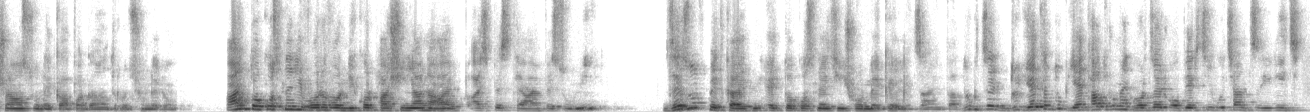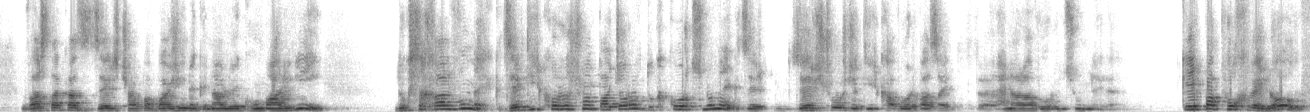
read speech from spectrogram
շանս ունեք ապագա ընտրություններում, այն տոկոսների, որը որ Նիկոլ Փաշինյանը այսպես թե այնպես ունի, ձեզով պետք է այդ այդ տոկոսներից ինչ որ մեկը էլի ձայն տա։ Դուք ձեր դու եթե դուք ենթադրում եք, որ ձեր օբյեկտիվության ծիրից վաստակած ձեր չափաբաժինը գնալու է գումարվի, դուք սխալվում եք։ Ձեր դիրքորոշման պատճառով դուք կորցնում եք ձեր ձեր շուրջը դիրքավորված այդ հնարավորությունները կերպա փոխվելով,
